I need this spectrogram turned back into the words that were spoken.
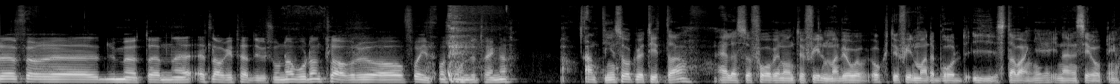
det før eh, du møter en, et lag i tredjedivisjon? Hvordan klarer du å få informasjonen du trenger? Antingen så åker vi og titter, eller så får vi noen til å filme. Vi åkte og filmet Brodd i Stavanger innan en serieåpning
